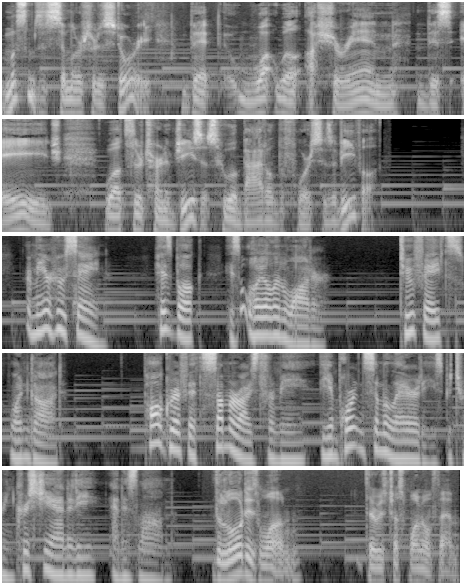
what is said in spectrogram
Muslims, a similar sort of story that what will usher in this age? Well, it's the return of Jesus who will battle the forces of evil. Amir Hussain, his book is Oil and Water Two Faiths, One God. Paul Griffiths summarized for me the important similarities between Christianity and Islam. The Lord is one, there is just one of them.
